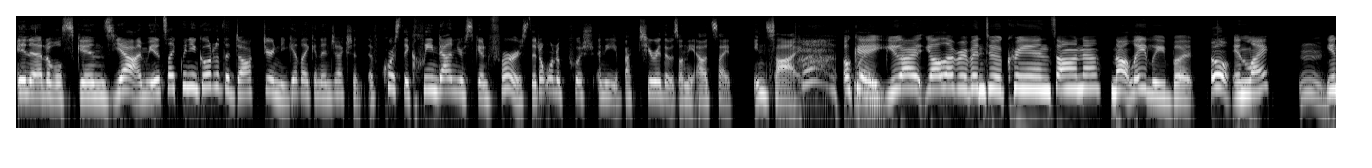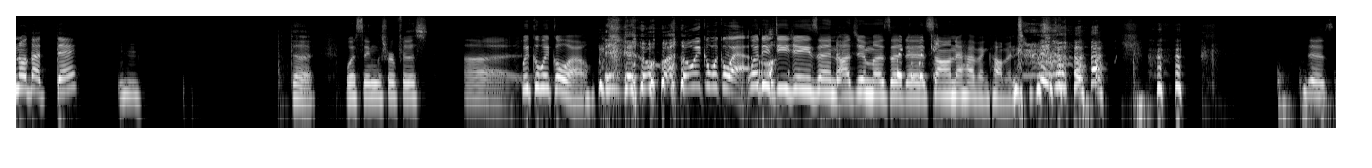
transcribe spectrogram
inedible skins, yeah. I mean, it's like when you go to the doctor and you get like an injection. Of course, they clean down your skin first. They don't want to push any bacteria that was on the outside inside. okay, Like- you guys y'all ever been to a Korean sauna? Not lately, but Oh. in life? Mm. You know that te? The what's the English word for this? Uh, Wicka wicka wow. wicka wicka wow. What do DJs and ajumas at a sauna have in common? Just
